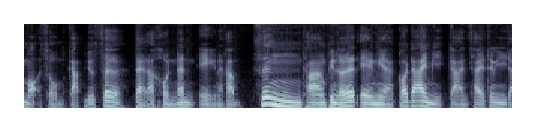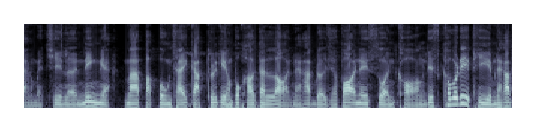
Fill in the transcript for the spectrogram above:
เหมาะสมกับ user แต่ละคนนั่นเองนะครับ ซึ่งทาง Pinterest เองเนี่ยก็ได้มีการใช้เทคโนโลยีอย่าง Machine Learning เนี่ยมาปรับปรุงใช้กับธุรกิจของพวกเขาตลอดนะครับ โดยเฉพาะในส่วนของ Discovery Team นะครับ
